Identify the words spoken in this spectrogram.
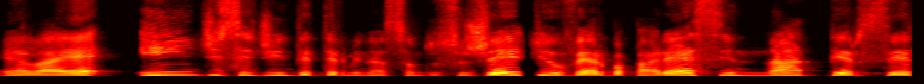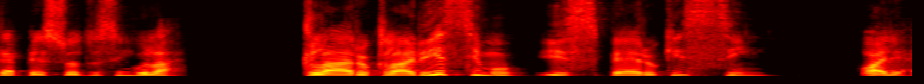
ela é índice de indeterminação do sujeito e o verbo aparece na terceira pessoa do singular. Claro, claríssimo? Espero que sim. Olha,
